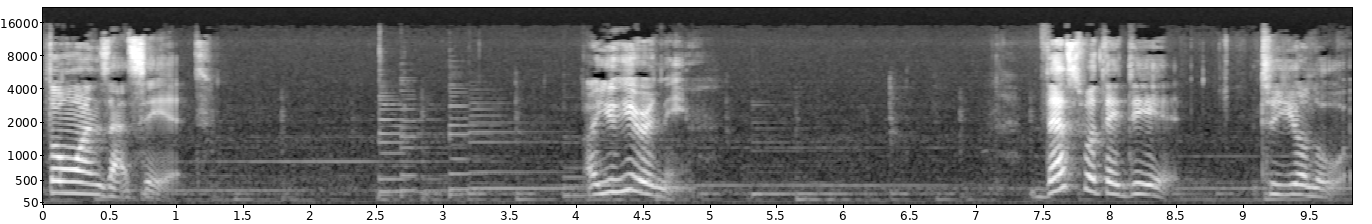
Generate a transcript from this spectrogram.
Thorns, I said. Are you hearing me? That's what they did to your Lord.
